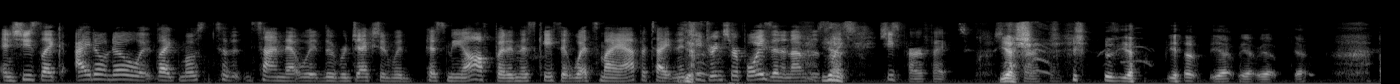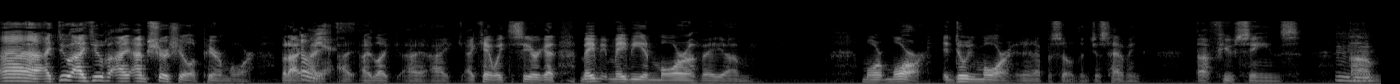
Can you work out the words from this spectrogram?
and she's like I don't know it, like most of the time that would the rejection would piss me off, but in this case it whets my appetite, and then she drinks her poison, and I'm just Yes. like she's perfect. She's Yes, perfect. yeah, yeah, yeah, yeah, yeah, yeah. Uh, I do, I do, I, I'm sure she'll appear more, but I, Oh, I, yes. I, I like, I, I, I can't wait to see her again. Maybe, maybe in more of a, um, more, more, doing more in an episode than just having a few scenes. Mhm. Um,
